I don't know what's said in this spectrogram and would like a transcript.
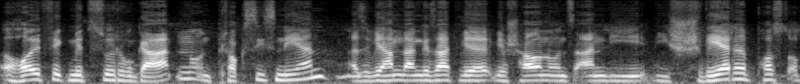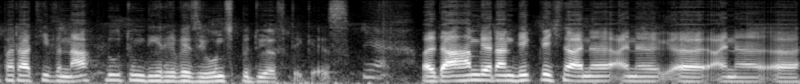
häufig mit Surrogaten und Proxys nähern. Mhm. Also wir haben dann gesagt, wir, wir schauen uns an die, die schwere postoperative Nachblutung, die revisionsbedürftig ist. Ja. Weil da haben wir dann wirklich eine, eine, äh, eine äh,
